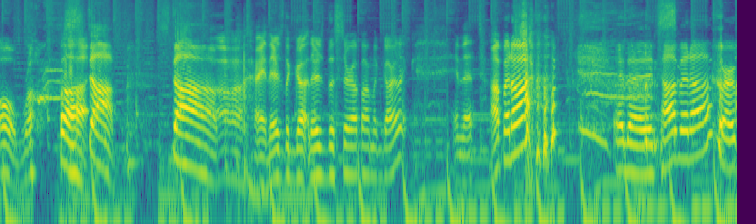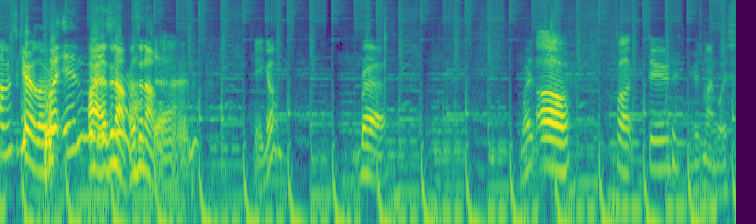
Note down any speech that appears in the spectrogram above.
Oh, bro. Stop. Stop. Oh, all right, there's the there's the syrup on the garlic, and then top it off, and then top it off, or I'm scared, Logan. put in. All right, that's enough. That's enough. enough. There you go. Bruh. What? Oh, fuck, dude. Here's mine, boys.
